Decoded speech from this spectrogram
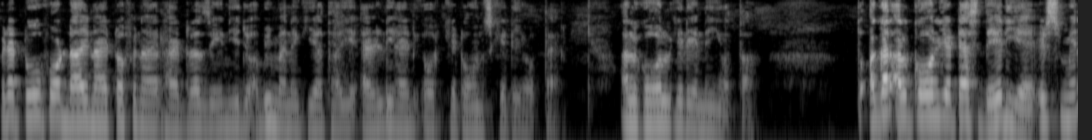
बेटा two four di nitrophenyl hydrazine ये जो अभी मैंने किया था, ये एल्डिहाइड और केटोन्स के लिए होता है। अल्कोहल के लिए नहीं होता। तो अगर अल्कोहल ये टेस्ट दे रही है इट्स मीन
